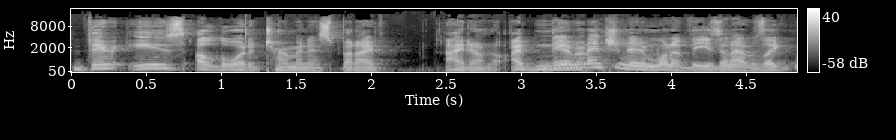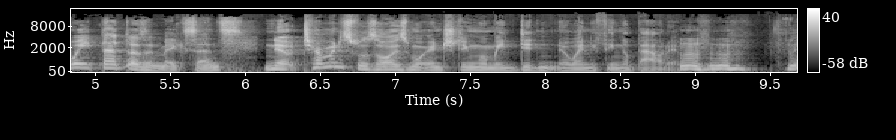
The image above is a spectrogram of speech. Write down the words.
There is a law of Terminus, but I've I don't know. I've They never mentioned it in one of these, and I was like, wait, that doesn't make sense. No, Terminus was always more interesting when we didn't know anything about it. Mm-hmm.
